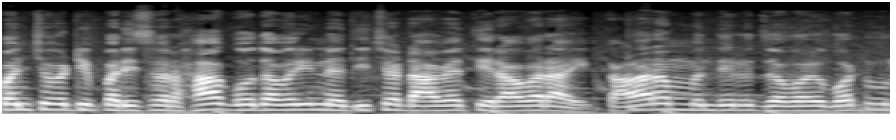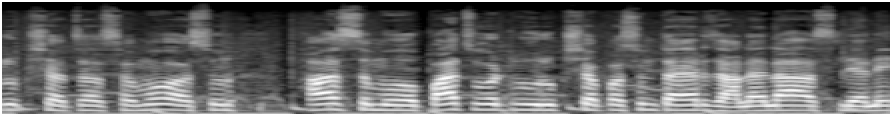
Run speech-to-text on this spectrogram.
पंचवटी परिसर हा गोदावरी नदीच्या डाव्या तीरावर आहे. काळाराम मंदिर जवळ वटवृक्षाचा समूह असून हा समूह पाच वटवृक्षापासून तयार झालेला असल्याने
